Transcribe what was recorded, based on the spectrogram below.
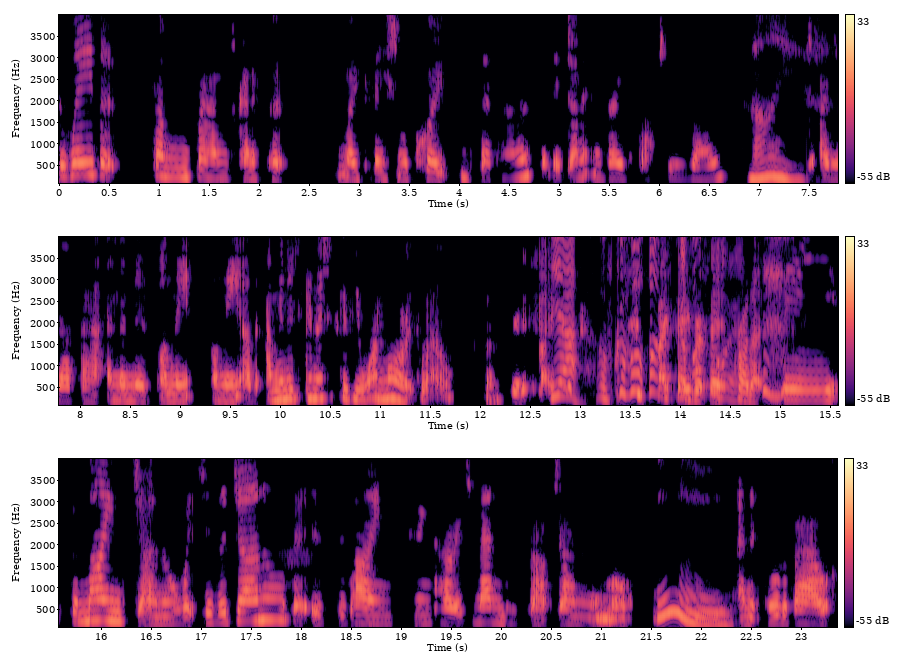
the way that some brands kind of put motivational quotes into their planners, but they've done it in a very subtle way. Nice. I love that. And then there's on the on the other. I'm gonna can I just give you one more as well? Really. Yeah, of course. My favourite bit product. The the Mind Journal, which is a journal that is designed to encourage men to start journaling more. Ooh. And it's all about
